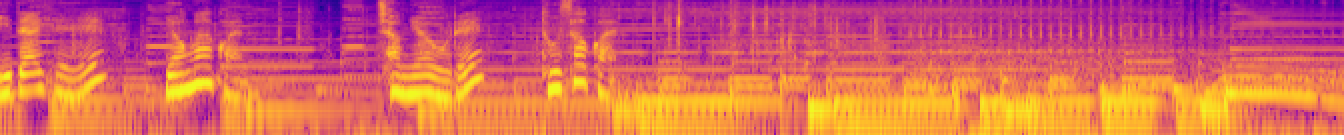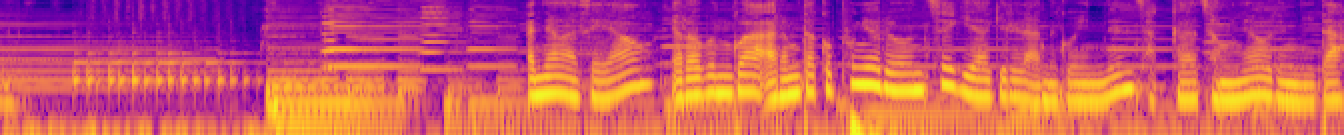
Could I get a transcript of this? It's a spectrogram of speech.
이다혜의 영화관, 정여울의 도서관. 안녕하세요. 여러분과 아름답고 풍요로운 책 이야기를 나누고 있는 작가 정여울입니다.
